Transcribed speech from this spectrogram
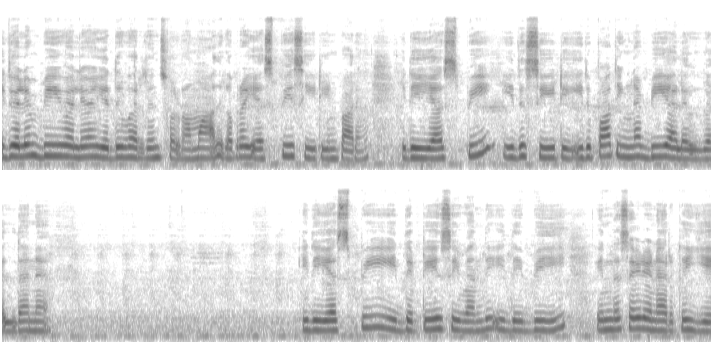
இது வரையும் பி வரையும் எது வருதுன்னு சொல்கிறோமோ அதுக்கப்புறம் எஸ்பி சிடின்னு பாருங்கள் இது எஸ்பி இது சிடி இது பார்த்திங்கன்னா பி அலகுகள் தானே. இது எஸ்பி இது டிசி வந்து இது பி இந்த சைடு என்ன இருக்குது ஏ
